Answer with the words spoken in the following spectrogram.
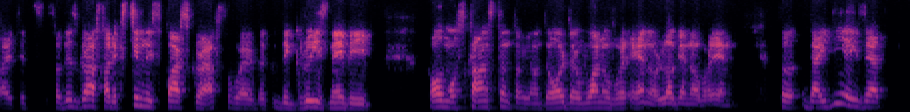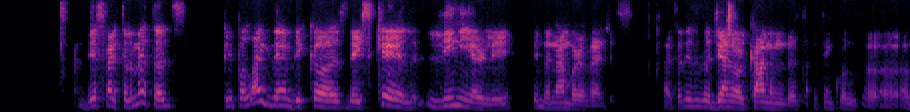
right? It's, so these graphs are extremely sparse graphs where the degrees may be almost constant or you know, the order one over N or log N over N. So the idea is that these spectral methods people like them because they scale linearly in the number of edges. Right? So this is a general comment that I think will uh,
